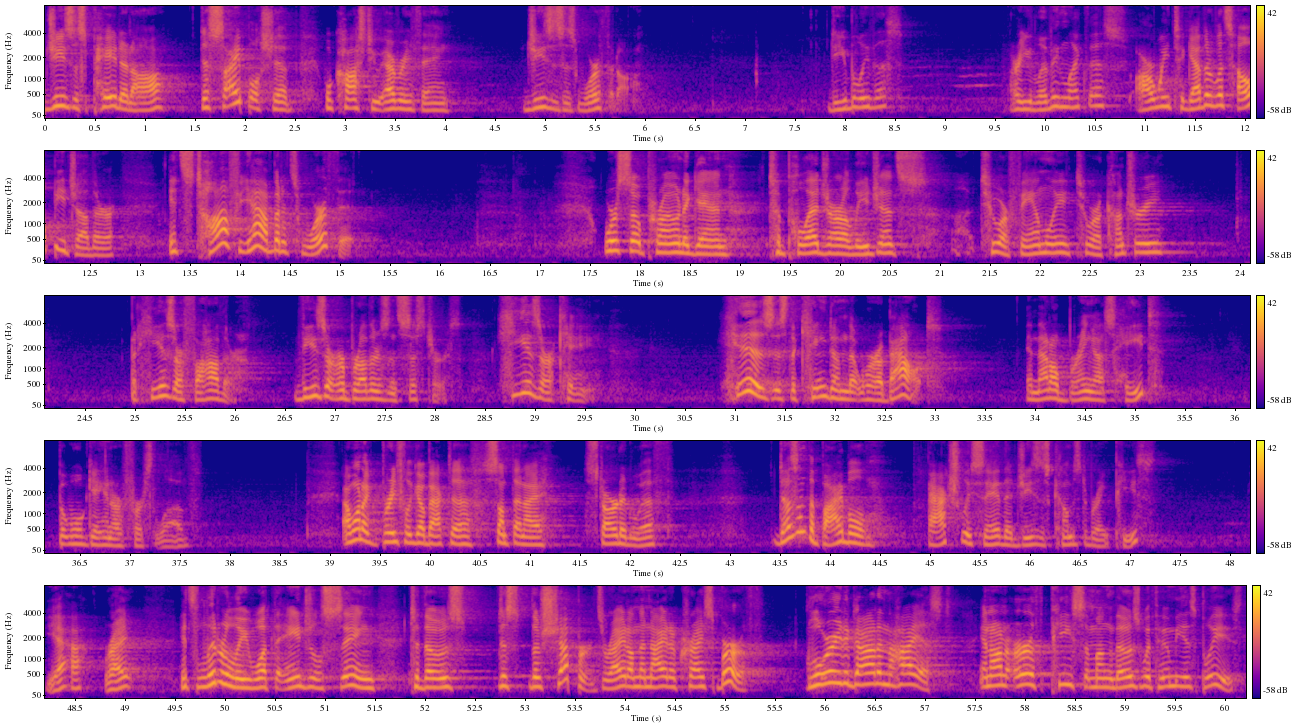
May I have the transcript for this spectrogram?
Jesus paid it all. Discipleship will cost you everything. Jesus is worth it all. Do you believe this? Are you living like this? Are we together? Let's help each other. It's tough, yeah, but it's worth it. We're so prone again to pledge our allegiance uh, to our family, to our country, but He is our Father. These are our brothers and sisters. He is our King. His is the kingdom that we're about, and that'll bring us hate, but we'll gain our first love. I want to briefly go back to something I started with. Doesn't the Bible actually say that Jesus comes to bring peace? Yeah, right? It's literally what the angels sing to those just those shepherds, right, on the night of Christ's birth. Glory to God in the highest, and on earth peace among those with whom he is pleased.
